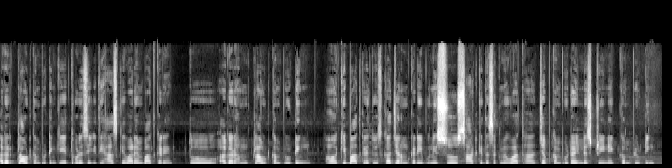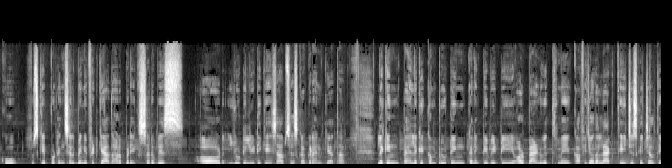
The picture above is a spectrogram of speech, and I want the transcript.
अगर क्लाउड कंप्यूटिंग के थोड़े से इतिहास के बारे में बात करें तो अगर हम क्लाउड कंप्यूटिंग की बात करें तो इसका जन्म करीब 1960 के दशक में हुआ था, जब कंप्यूटर इंडस्ट्री ने कंप्यूटिंग को उसके पोटेंशियल बेनिफिट के आधार पर एक सर्विस और यूटिलिटी के हिसाब से इसका ग्रहण किया था। लेकिन पहले के कंप्यूटिंग कनेक्टिविटी और बैंडविथ में काफ़ी ज़्यादा लैक थी, जिसके चलते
